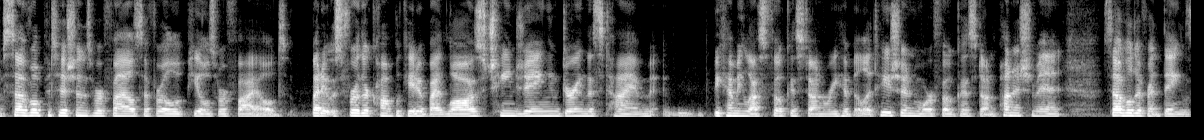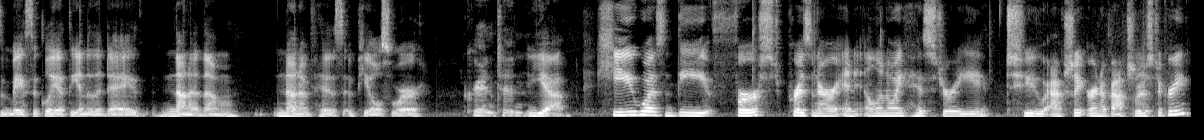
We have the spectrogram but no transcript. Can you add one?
Several petitions were filed, several appeals were filed, but it was further complicated by laws changing during this time, becoming less focused on rehabilitation, more focused on punishment, several different things. And basically, at the end of the day, none of them, none of his appeals were Granted. yeah. He was the first prisoner in Illinois history to actually earn a bachelor's degree.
